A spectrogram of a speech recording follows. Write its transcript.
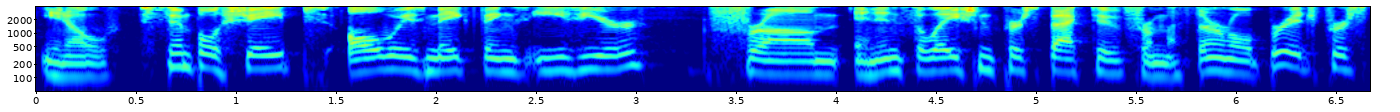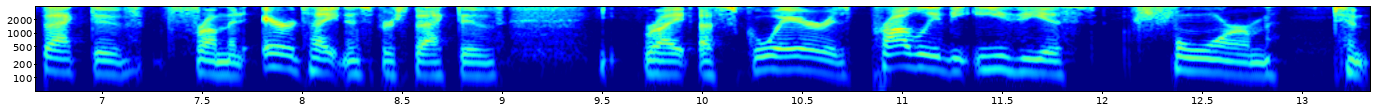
you know, simple shapes always make things easier from an insulation perspective, from a thermal bridge perspective, from an airtightness perspective, right? A square is probably the easiest form to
